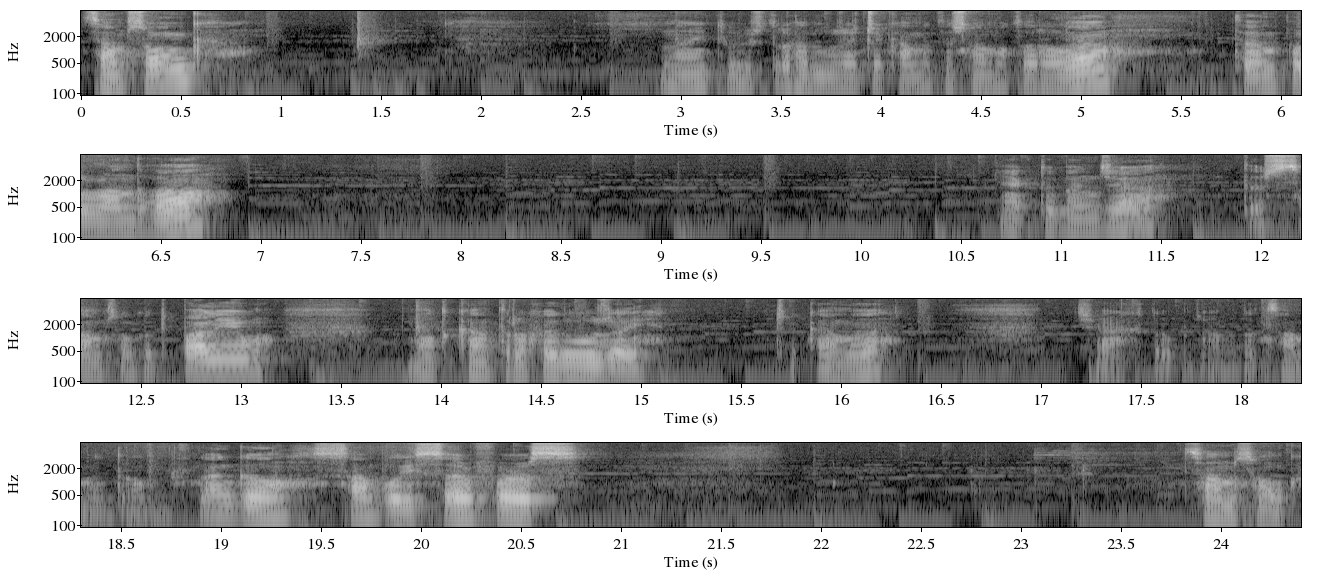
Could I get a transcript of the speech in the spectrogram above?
Samsung. No i tu już trochę dłużej czekamy też na Motorola. Temple Run 2. Jak to będzie? Też Samsung odpalił. Motka trochę dłużej. Czekamy. Ciach, dobra, wracamy do głównego. Subway Surfers. Samsung.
